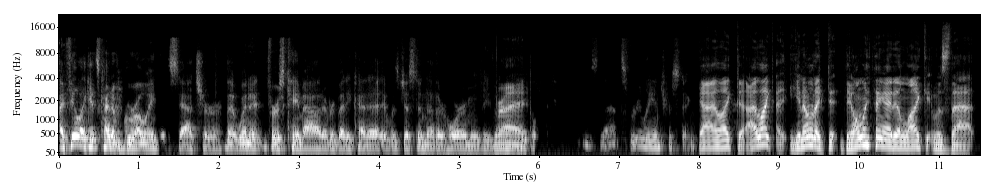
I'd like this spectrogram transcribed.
i feel like it's kind of growing in stature that when it first came out everybody kind of it was just another horror movie right. people, that's really interesting. Yeah i liked it. I like you know what i did the only thing i didn't like it was that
